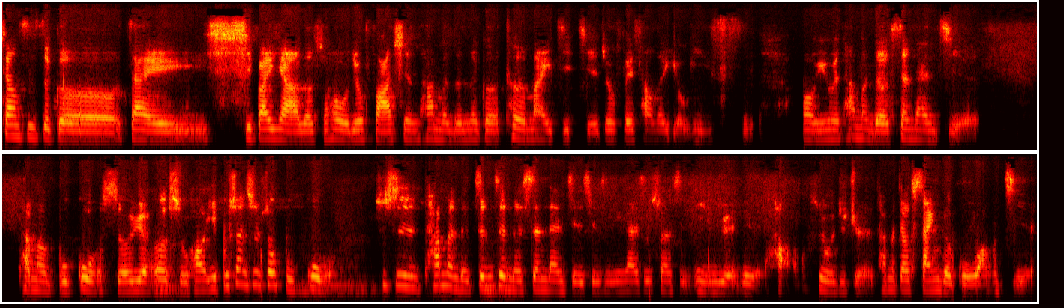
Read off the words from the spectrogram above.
像是这个在西班牙的时候，我就发现他们的那个特卖季节就非常的有意思哦，因为他们的圣诞节，他们不过十二月二十五号，也不算是说不过，就是他们的真正的圣诞节其实应该是算是一月六号，所以我就觉得他们叫三个国王节，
